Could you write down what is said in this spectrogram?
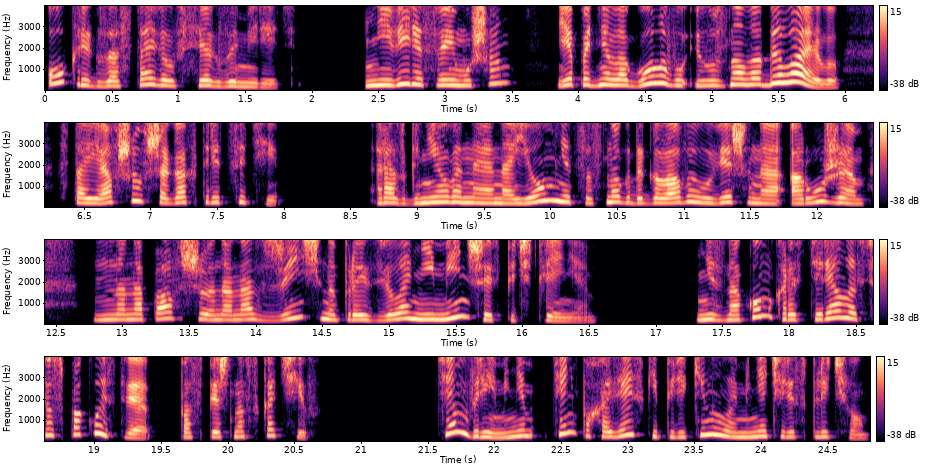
окрик заставил всех замереть. Не веря своим ушам, я подняла голову и узнала Делайлу, стоявшую в шагах тридцати. Разгневанная наемница, с ног до головы увешанная оружием, на напавшую на нас женщину произвела не меньшее впечатление. Незнакомка растеряла все спокойствие, поспешно вскочив. Тем временем тень по-хозяйски перекинула меня через плечо.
